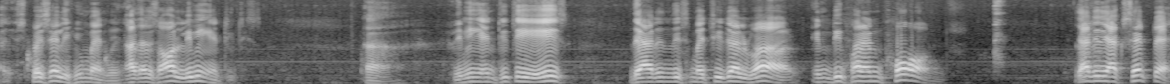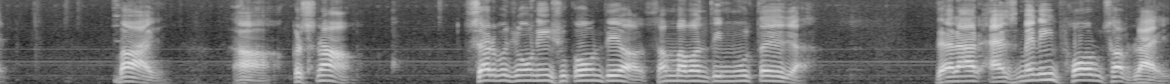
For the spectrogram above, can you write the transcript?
especially human being. Others all living entities. Uh, living entities, they are in this material world in different forms. That is accepted by uh, Krishna Sarvajoni Shukontiya Sambhavanti Murtayaja. There are as many forms of life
